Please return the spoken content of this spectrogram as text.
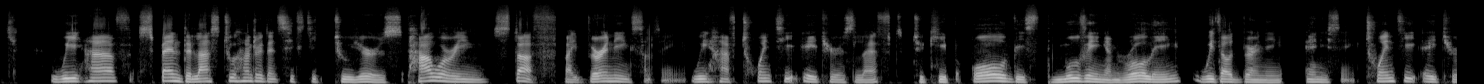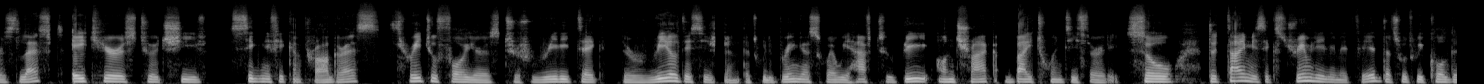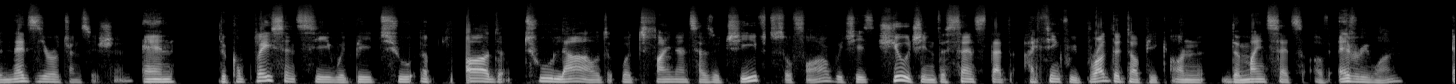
We have spent the last 262 years powering stuff by burning something. We have 28 years left to keep all this moving and rolling without burning anything. 28 years left, eight years to achieve significant progress, three to four years to really take the real decision that will bring us where we have to be on track by 2030. So the time is extremely limited. That's what we call the net zero transition. And the complacency would be to applaud too loud what finance has achieved so far, which is huge in the sense that I think we brought the topic on the mindsets of everyone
